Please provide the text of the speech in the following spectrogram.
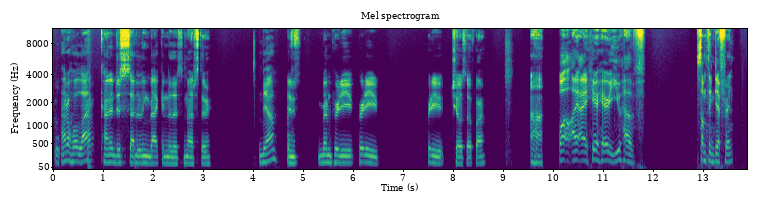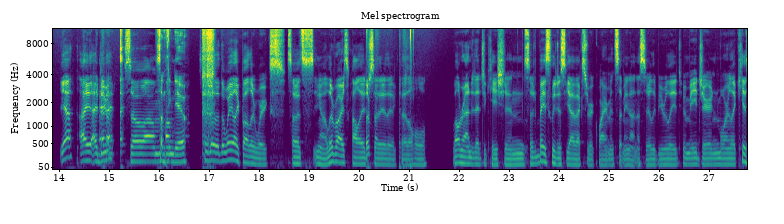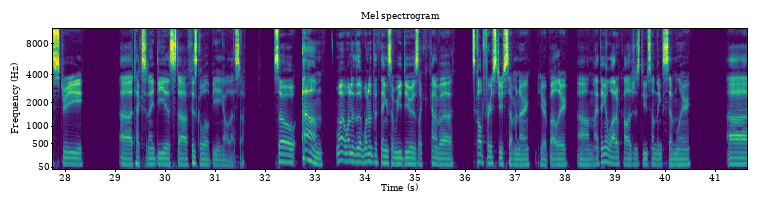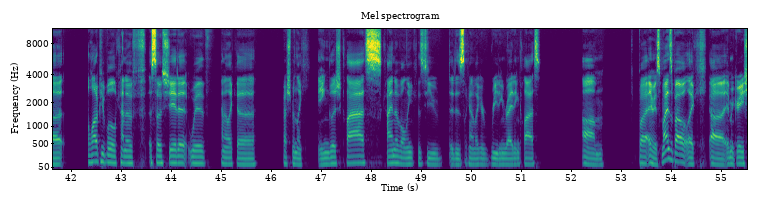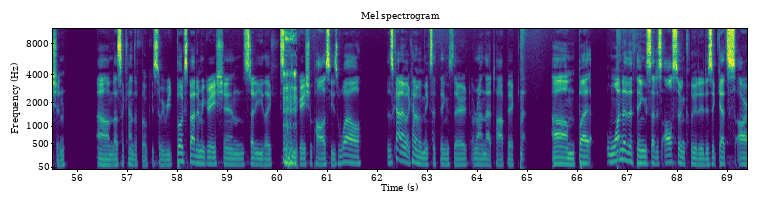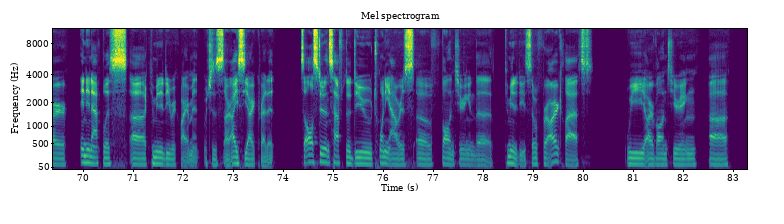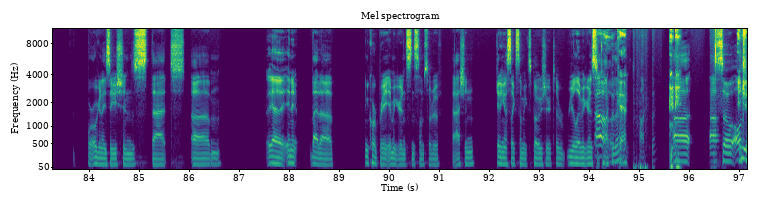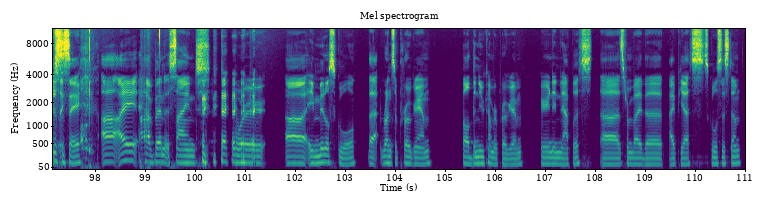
Not a whole lot. Kind of just settling back into the semester. yeah It's been pretty, pretty, pretty chill so far. Uh huh. Well, I I hear Harry, you have something different, Yeah, I, I do. So um, something um, new. So the the way like Butler works, so it's you know liberal arts college, so they're like the, the whole well-rounded education. So basically, just you have extra requirements that may not necessarily be related to a major, and more like history, uh, text and ideas stuff, physical well-being, all that stuff. So um, one one of the one of the things that we do is like kind of a it's called first year seminar here at Butler. Um, I think a lot of colleges do something similar. Uh, a lot of people kind of associate it with kind of like a freshman like English class, kind of only because you it is kind of like a reading writing class. Um, but anyways, mine's about like uh immigration. Um, that's like kind of the focus. So we read books about immigration, study like some immigration policy as well. There's kind of a, kind of a mix of things there around that topic. Um, but one of the things that is also included is it gets our Indianapolis uh, community requirement, which is our ICR credit. So all students have to do 20 hours of volunteering in the community. So for our class, we are volunteering uh, for organizations that um, yeah, in it that uh, incorporate immigrants in some sort of fashion, getting us like some exposure to real immigrants to Oh, talk to them. Okay. Uh, uh, so all needless to say, uh, I have been assigned for uh, a middle school that runs a program called the Newcomer Program here in Indianapolis. Uh, it's run by the IPS school system.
